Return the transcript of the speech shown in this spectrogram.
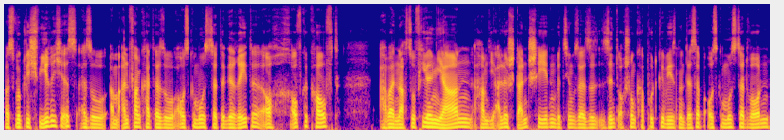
Was wirklich schwierig ist, also am Anfang hat er so ausgemusterte Geräte auch aufgekauft aber nach so vielen Jahren haben die alle Standschäden beziehungsweise sind auch schon kaputt gewesen und deshalb ausgemustert worden.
